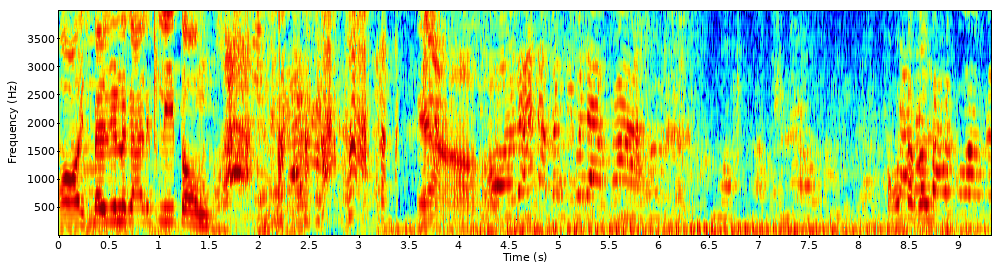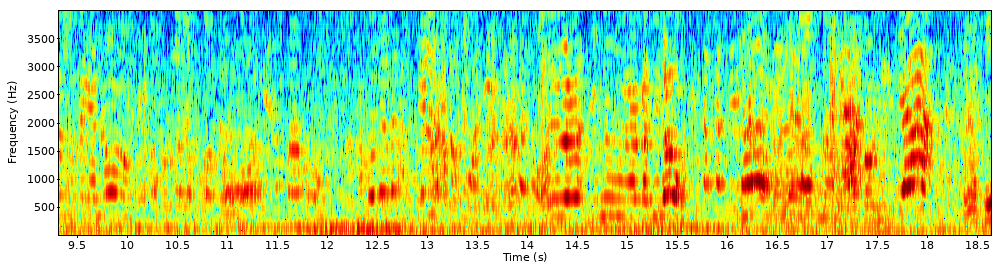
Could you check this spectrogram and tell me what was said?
Oh, Ismail yung nagalit litong. Yan ah. Oh, sana ba't wala ka? Ako tagal. Sana pakakuha ka mo kay ano? Oo, sino ba ako? Ako naman siya. Ano na, ino mga kadilaw? Siya! Kayo po?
